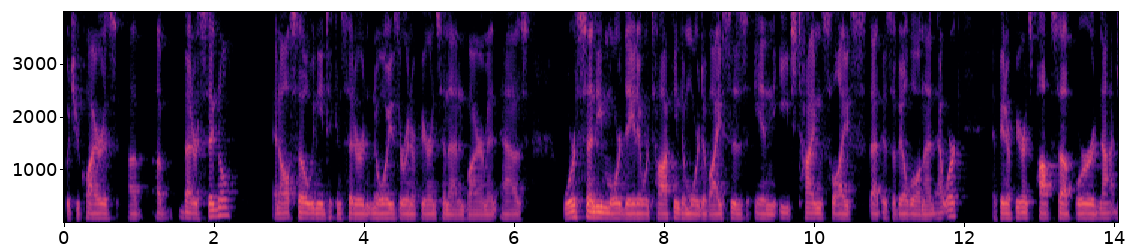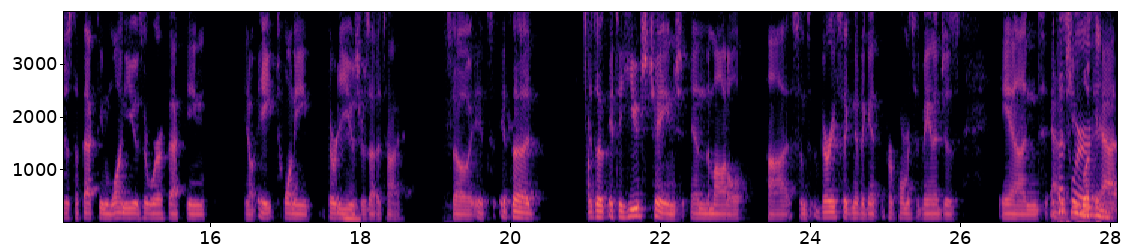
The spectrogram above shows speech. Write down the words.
which requires a, a, better signal. And also, we need to consider noise or interference in that environment as we're sending more data, we're talking to more devices in each time slice that is available on that network. If interference pops up, we're not just affecting one user, we're affecting, you know, 8, 20, 30 mm-hmm. users at a time. So it's it's a it's a it's a huge change in the model. Uh, some very significant performance advantages. And that's where in, at,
